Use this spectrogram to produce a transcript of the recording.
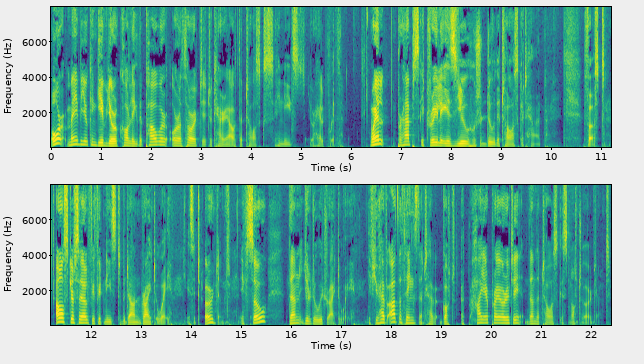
Or maybe you can give your colleague the power or authority to carry out the tasks he needs your help with. Well, perhaps it really is you who should do the task at hand. First, ask yourself if it needs to be done right away. Is it urgent? If so, then you'll do it right away. If you have other things that have got a higher priority, then the task is not urgent.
